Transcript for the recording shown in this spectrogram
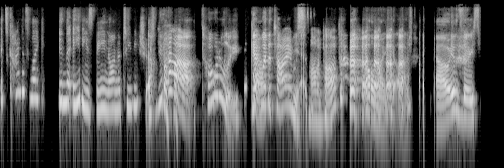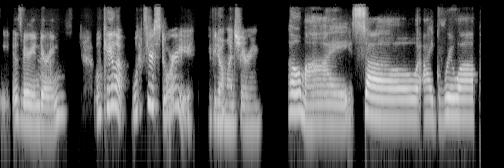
It's kind of like in the 80s being on a TV show. yeah, totally. Yeah. Get with the times, yes. mom and pop. oh my gosh. Oh, it was very sweet. It was very endearing. Well, Kaela, what's your story, if you don't mind sharing? Oh my. So I grew up.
